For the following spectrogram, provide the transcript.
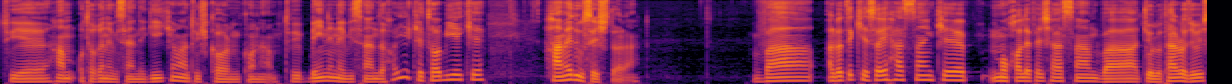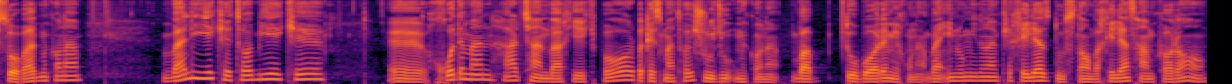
توی هم اتاق نویسندگی که من توش کار می‌کنم توی بین نویسنده های کتابیه که همه دوستش دارن. و البته کسایی هستن که مخالفش هستن و جلوتر راجبش صحبت می‌کنم. ولی یه کتابیه که خود من هر چند وقت یک بار به قسمتهایش رجوع می‌کنم و دوباره می‌خونم و این رو می‌دونم که خیلی از دوستان و خیلی از همکارام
